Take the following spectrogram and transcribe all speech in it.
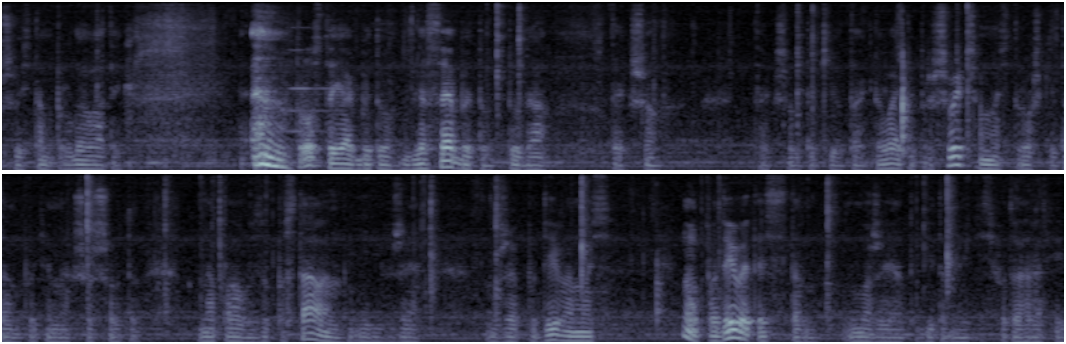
щось там продавати. Просто якби то для себе, то туди. Так що, так що такі отак. Давайте пришвидшимось трошки там, потім, якщо що, то на паузу поставимо і вже, вже подивимось. Ну, подивитесь, там, може я тоді там якісь фотографії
